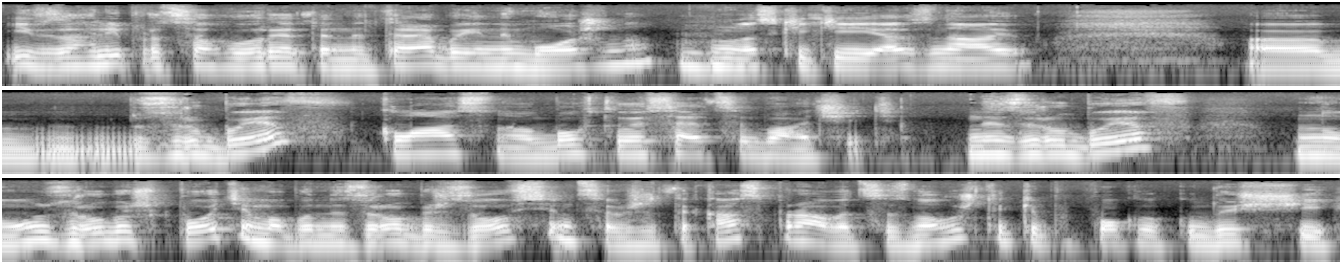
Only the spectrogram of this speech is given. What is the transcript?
і взагалі про це говорити не треба і не можна, ну, наскільки я знаю. Е, зробив класно, Бог твоє серце бачить. Не зробив, ну зробиш потім або не зробиш зовсім. Це вже така справа. Це знову ж таки по поклику душі.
